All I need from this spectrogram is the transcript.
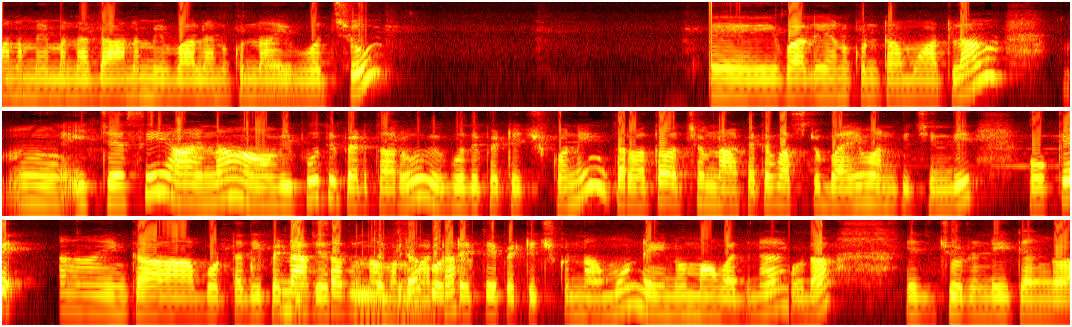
మనం ఏమన్నా దానం ఇవ్వాలనుకున్నా ఇవ్వచ్చు. ఇవ్వాలి అనుకుంటాము అట్లా. ఇచ్చేసి ఆయన విభూతి పెడతారు. విభూతి పెట్టించుకొని తర్వాత వచ్చాం. నాకైతే ఫస్ట్ భయం అనిపించింది. ఓకే ఇంకా బొట్టది పెట్టించేసుకున్నాం అనమాట అయితే పెట్టించుకున్నాము నేను మా వదిన కూడా ఇది చూడండి గంగా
